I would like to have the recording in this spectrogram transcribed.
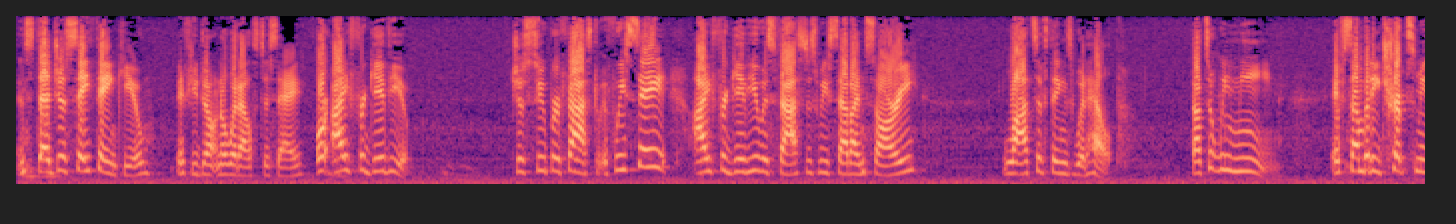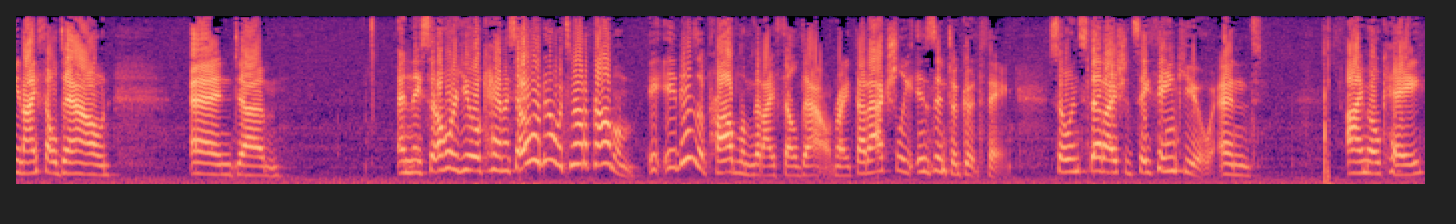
Instead, just say thank you if you don't know what else to say, or I forgive you. Just super fast. If we say I forgive you as fast as we said I'm sorry, lots of things would help. That's what we mean. If somebody trips me and I fell down, and um, and they said, "Oh, are you okay?" And I said, "Oh, no, it's not a problem. It, it is a problem that I fell down, right? That actually isn't a good thing. So instead, I should say thank you and I'm okay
